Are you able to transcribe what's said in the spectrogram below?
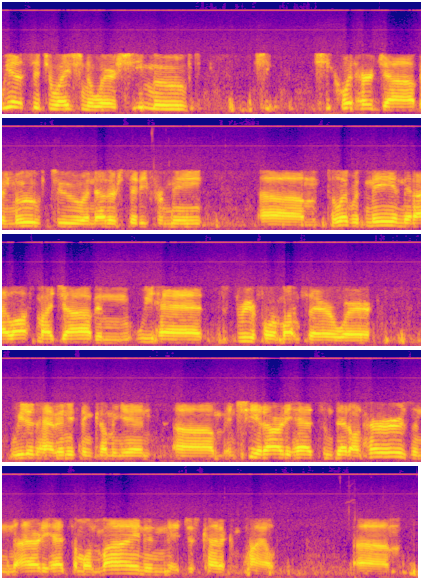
we had a situation where she moved. She she quit her job and moved to another city for me um, to live with me, and then I lost my job, and we had three or four months there where we didn't have anything coming in, um, and she had already had some debt on hers, and I already had some on mine, and it just kind of compiled. Um,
